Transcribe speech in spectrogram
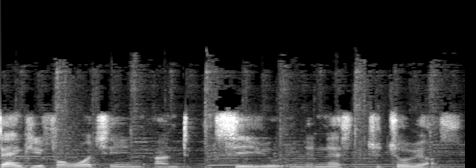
thank you for watching and see you in the next tutorials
